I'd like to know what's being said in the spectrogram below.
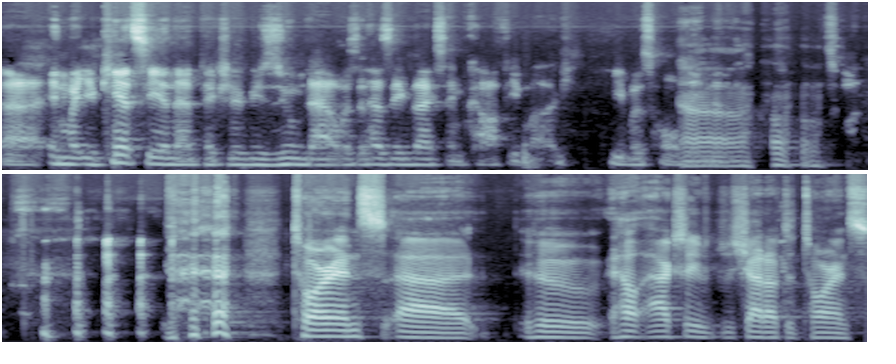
Uh, and what you can't see in that picture, if you zoomed out, was it has the exact same coffee mug he was holding. Uh, Torrance, uh, who hell, actually shout out to Torrance.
